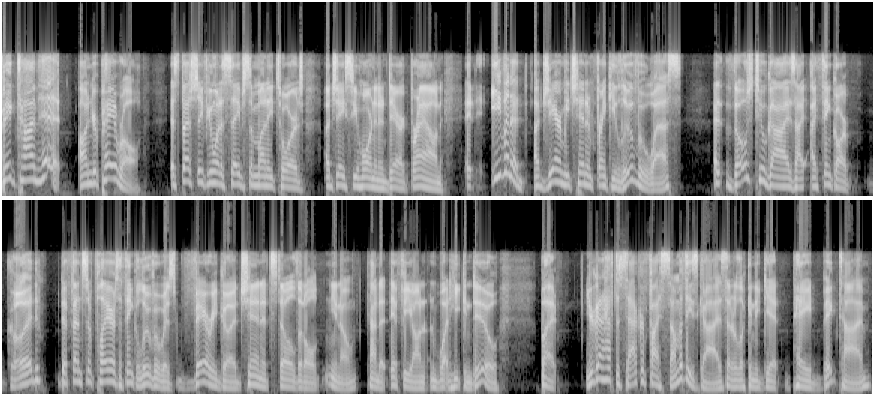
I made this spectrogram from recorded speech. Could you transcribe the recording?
big time hit on your payroll especially if you want to save some money towards a Jaycee Horn and a Derrick Brown. It, even a, a Jeremy Chinn and Frankie Luvu, Wes, those two guys I, I think are good defensive players. I think Luvu is very good. Chinn, it's still a little, you know, kind of iffy on, on what he can do. But you're going to have to sacrifice some of these guys that are looking to get paid big time.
